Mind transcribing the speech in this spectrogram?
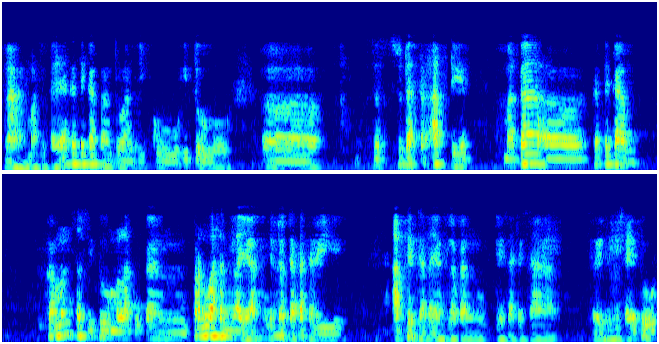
Nah, maksud saya ketika bantuan IKU itu eh, ses- sudah terupdate, maka eh, ketika Kemensos itu melakukan perluasan wilayah, menyedot data dari update data yang dilakukan desa-desa se-Indonesia itu,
